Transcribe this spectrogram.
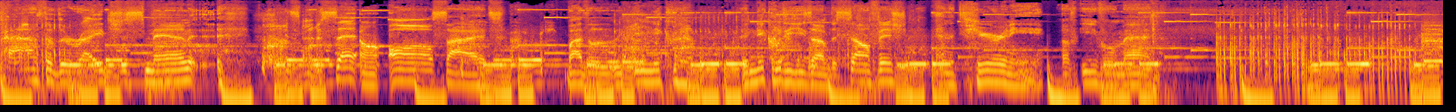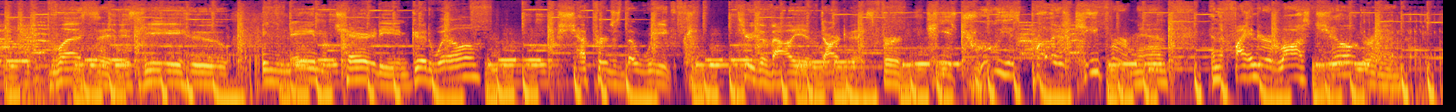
Path of the righteous man is beset on all sides by the iniqu- iniquities of the selfish and the tyranny of evil men. Blessed is he who, in the name of charity and goodwill, shepherds the weak through the valley of darkness. For he is truly his brother's keeper, man, and the finder of lost children.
